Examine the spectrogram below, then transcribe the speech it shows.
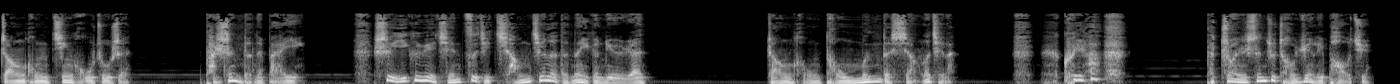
张红惊呼出声，他认得那白影。是一个月前自己强奸了的那个女人。张红头闷的响了起来，鬼啊！他转身就朝院里跑去，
